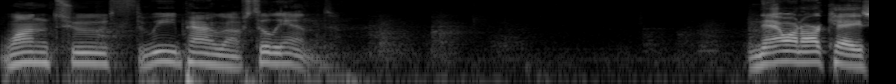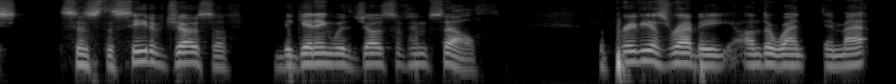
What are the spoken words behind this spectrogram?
one, two, three paragraphs till the end? Now, in our case, since the seed of Joseph beginning with Joseph himself, the previous Rebbe underwent ima-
